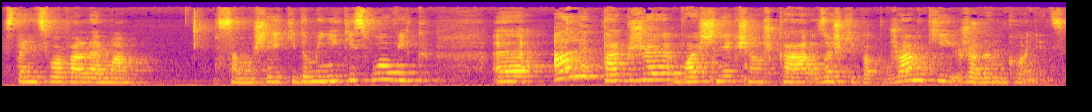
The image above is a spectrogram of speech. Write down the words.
Stanisława Lema, Samosiejki Dominiki Słowik, e, ale także właśnie książka Zośki Papużanki, Żaden koniec.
